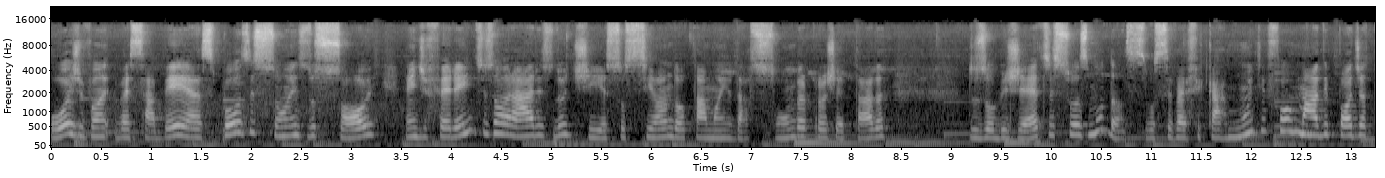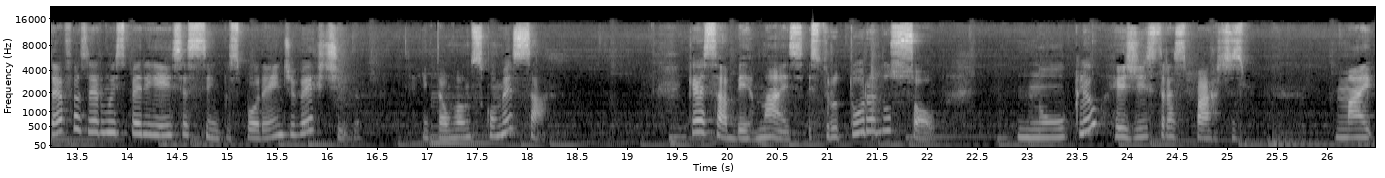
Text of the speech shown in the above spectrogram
Hoje vai saber as posições do Sol em diferentes horários do dia, associando ao tamanho da sombra projetada dos objetos e suas mudanças. Você vai ficar muito informado e pode até fazer uma experiência simples, porém divertida. Então vamos começar. Quer saber mais? Estrutura do Sol. Núcleo registra as partes mais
